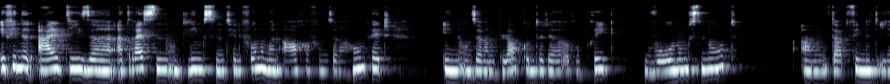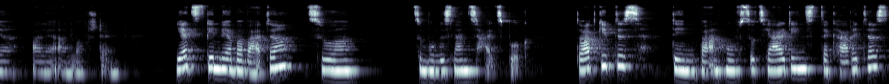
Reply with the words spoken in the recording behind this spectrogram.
Ihr findet all diese Adressen und Links und Telefonnummern auch auf unserer Homepage in unserem Blog unter der Rubrik Wohnungsnot. Ähm, dort findet ihr alle Anlaufstellen. Jetzt gehen wir aber weiter zur, zum Bundesland Salzburg. Dort gibt es den Bahnhofssozialdienst der Caritas,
